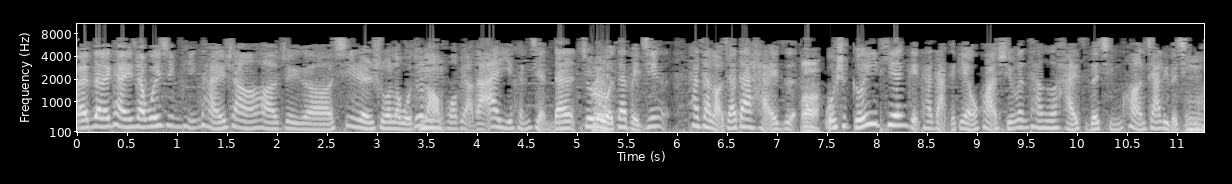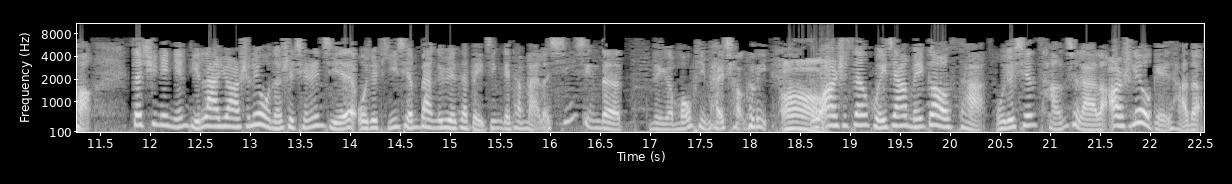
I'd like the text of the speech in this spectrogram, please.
来，再来看一下微信平台上哈，这个信任说了，我对老婆表达爱意很简单，就是我在北京，她在老家带孩子，啊我是隔一天给她打个电话，询问她和孩子的情况、家里的情况。在去年年底腊月二十六呢是情人节，我就提前半个月在北京给她买了新型的那个某品牌巧克力。啊我二十三回家没告诉她，我就先藏起来了，二十六给她的。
